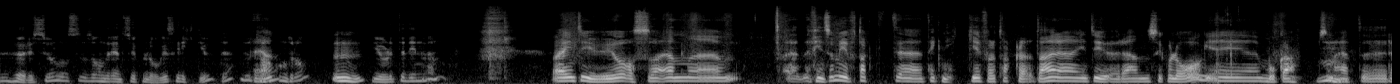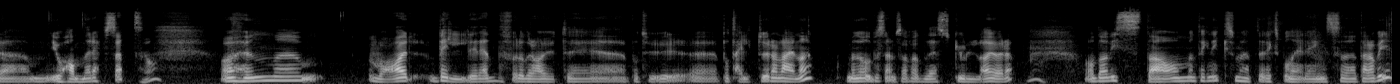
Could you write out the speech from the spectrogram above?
det høres jo sånn rent psykologisk riktig ut, det. Du tar Ja. kontroll. Mhm. Gjør det til din venn. Og jeg intervjuer jo også en Det finnes jo mye teknikker for å takle dette her. Jeg intervjuer en psykolog i boka som heter eh, Johanne Refseth. Ja. Og hun eh, var veldig redd for å dra ut på, tur, eh, på telttur aleine, men hun hadde bestemt seg for at det skulle hun gjøre. Og da visste hun om en teknikk som heter eksponeringsterapi,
